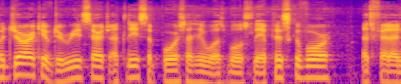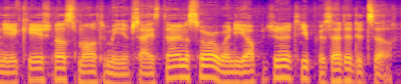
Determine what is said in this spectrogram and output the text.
majority of the research at least supports that it was mostly a piscivore that fed on the occasional small to medium sized dinosaur when the opportunity presented itself,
